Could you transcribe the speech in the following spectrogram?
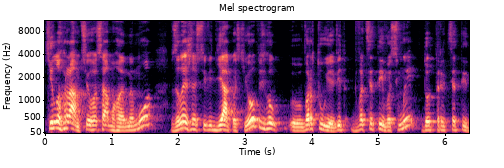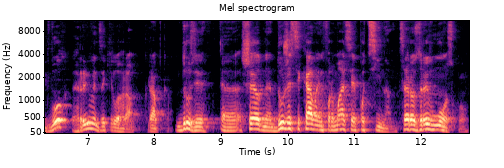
кілограм цього самого ММО, в залежності від якості обсягу, вартує від 28 до 32 гривень за кілограм. Крапка. Друзі, е, ще одне дуже цікава інформація по цінам. Це розрив мозку.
